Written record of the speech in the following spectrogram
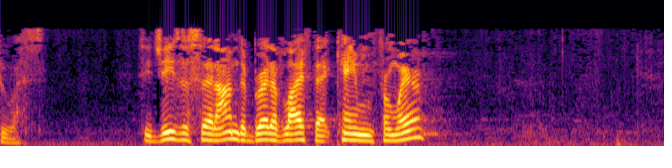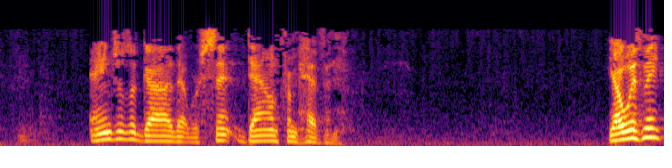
to us. See, Jesus said, I'm the bread of life that came from where? Angels of God that were sent down from heaven. Y'all with me?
